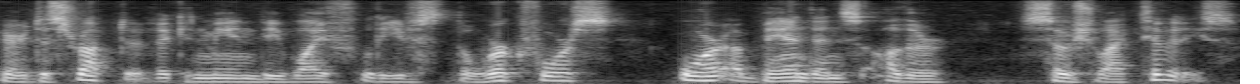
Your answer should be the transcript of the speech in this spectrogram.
very disruptive. It can mean the wife leaves the workforce or abandons other social activities.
